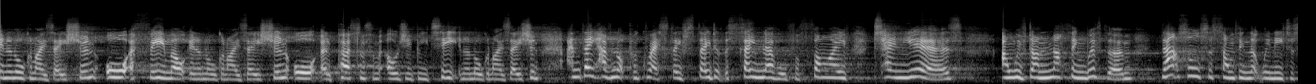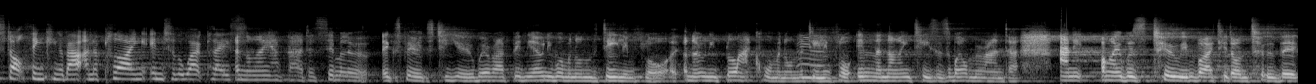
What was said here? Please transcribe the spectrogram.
in an organization, or a female in an organization, or a person from LGBT in an organization, and they have not progressed, they've stayed at the same level for five, ten years, and we've done nothing with them, that's also something that we need to start thinking about and applying into the workplace. And I have had a similar experience to you where I've been the only woman on the dealing floor, an only black woman on the mm. dealing floor in the 90s as well, Miranda. And it, I was too invited onto the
